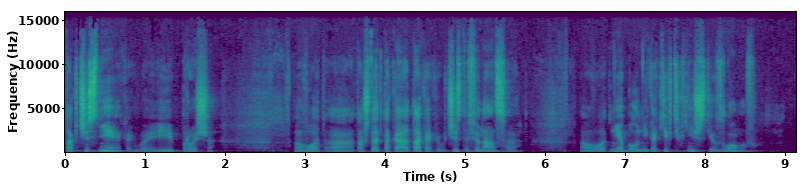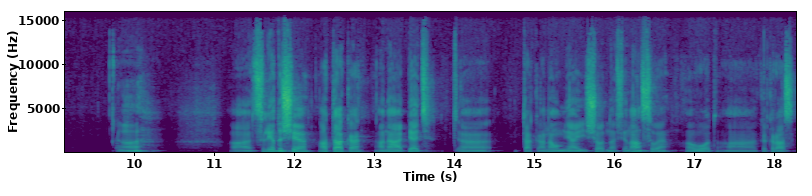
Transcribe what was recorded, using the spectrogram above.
так честнее как бы, и проще. Вот. А, так что это такая атака как бы чисто финансовая. Вот. Не было никаких технических взломов. А, а, следующая атака, она опять так, она у меня еще одна финансовая, вот, как раз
